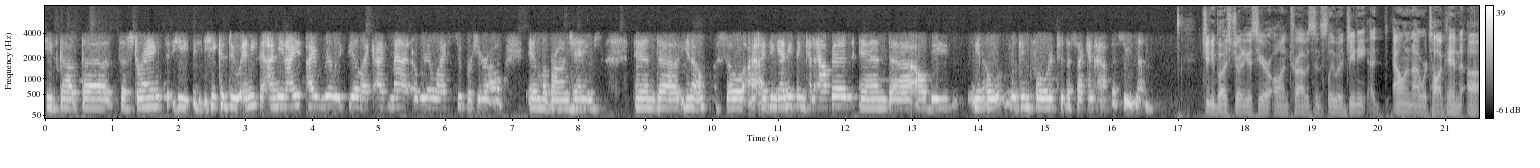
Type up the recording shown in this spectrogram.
he's got the the strength. He he could do anything. I mean, I I really feel like I've met a real life superhero in LeBron James. And uh, you know, so I, I think anything can happen, and uh, I'll be, you know, looking forward to the second half of the season. Jeanie Buss joining us here on Travis and Sliwa. Jeanie, uh, Alan and I were talking uh,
